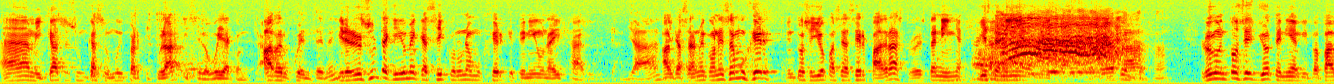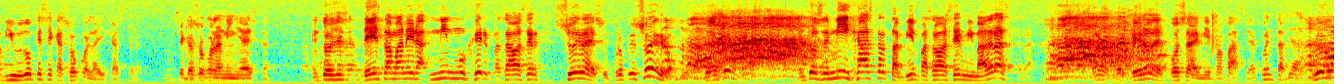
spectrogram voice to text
Ah, mi caso es un caso muy particular y se lo voy a contar. A ver, cuénteme. Mire, resulta que yo me casé con una mujer que tenía una hija adulta. Ya. Al casarme con esa mujer, entonces yo pasé a ser padrastro de esta niña y esta niña... era mi hija. ¿Se da cuenta? Ajá. Luego entonces yo tenía a mi papá viudo que se casó con la hijastra. Se casó con la niña esta. Entonces, de esta manera, mi mujer pasaba a ser suegra de su propio suegro. ¿Se da cuenta? Entonces, mi hijastra también pasaba a ser mi madrastra. Bueno, porque era la esposa de mi papá, ¿se da cuenta? Ya. Luego,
